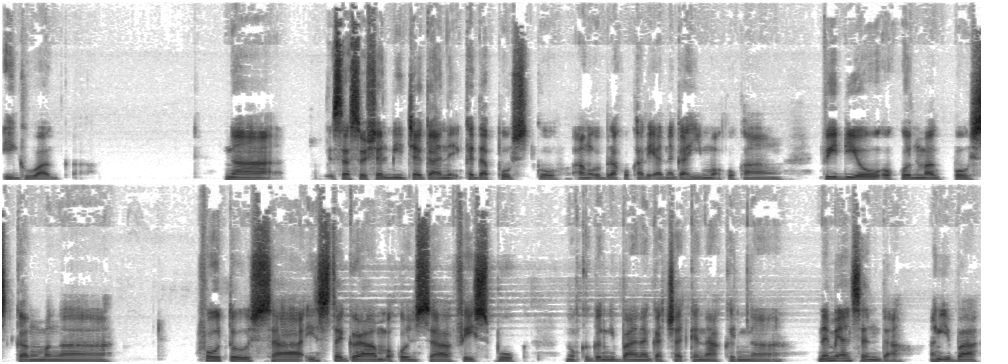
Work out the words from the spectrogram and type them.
igwag. Nga sa social media gani kada post ko ang obra ko kari nagahimo ako kang video o kung mag-post kang mga photos sa Instagram o kung sa Facebook no kagang iba naga-chat kanakin nga nami ansanda ang iba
